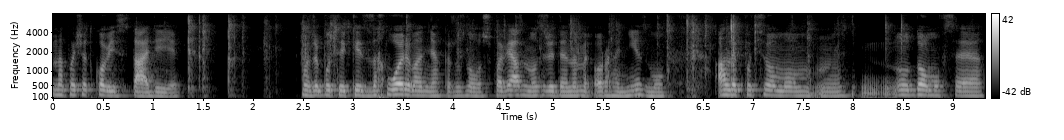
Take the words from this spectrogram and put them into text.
на початковій стадії Може бути якесь захворювання, кажу знову ж, пов'язано з рідинами організму. Але по цьому ну, дому все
